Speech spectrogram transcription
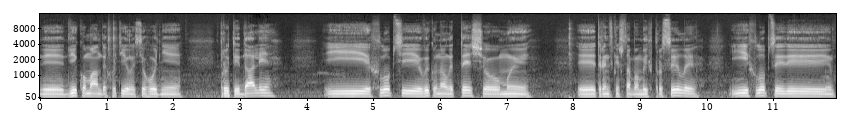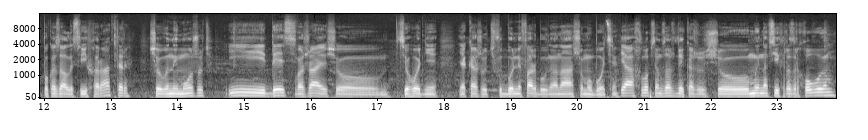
Е, Дві команди хотіли сьогодні пройти далі. І хлопці виконали те, що ми е, тренерським штабом їх просили. І хлопці е, показали свій характер, що вони можуть. І десь вважаю, що сьогодні, як кажуть, футбольний фарт був на нашому боці. Я хлопцям завжди кажу, що ми на всіх розраховуємо.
